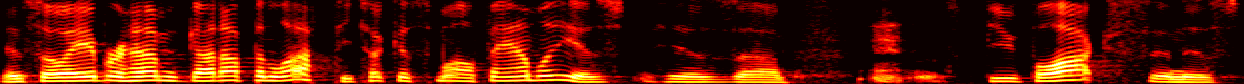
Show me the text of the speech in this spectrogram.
And so Abraham got up and left. He took his small family, his, his, uh, his few flocks, and his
